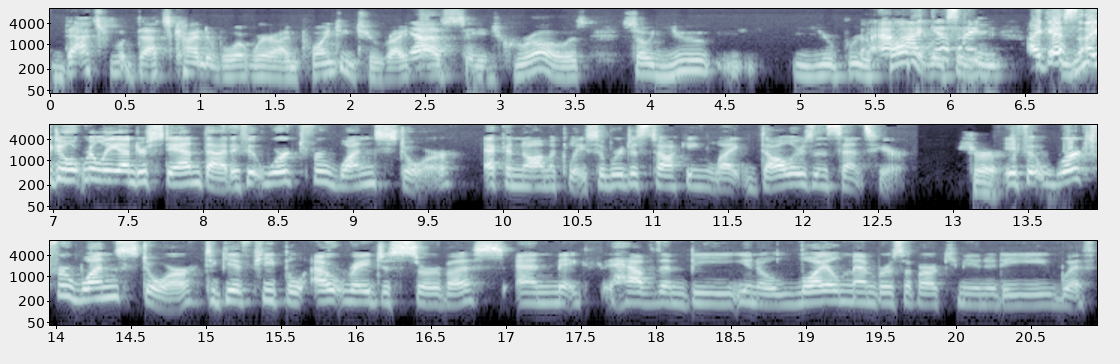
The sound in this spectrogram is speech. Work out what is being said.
that's what that's kind of what where I'm pointing to, right? Yeah. As Saje grows, so you you're, you're I guess thinking, I, I guess. I don't really understand that. If it worked for one store economically, so we're just talking like dollars and cents here. Sure. If it worked for one store to give people outrageous service and make have them be, you know, loyal members of our community with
